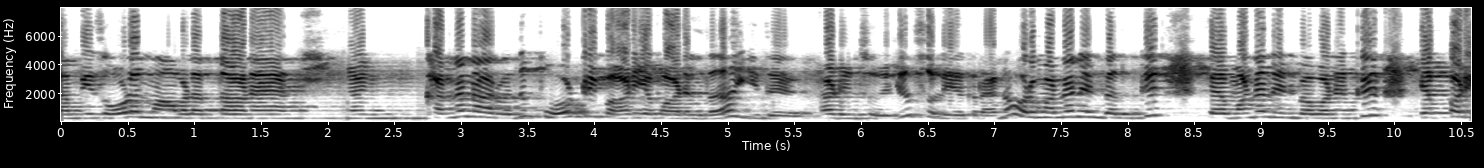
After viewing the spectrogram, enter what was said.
தம்பி சோழன் மாவளத்தான கண்ணனார் வந்து போற்றி பாடிய பாடல் தான் இது அப்படின்னு சொல்லிட்டு சொல்லியிருக்கிறாங்க. ஒரு மன்னன் என்பதற்கு மன்னன் என்பவனுக்கு எப்படி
